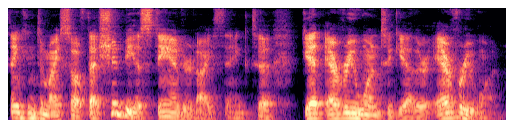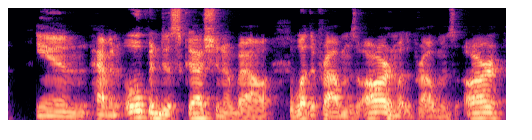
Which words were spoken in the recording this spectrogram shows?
thinking to myself that should be a standard i think to get everyone together everyone and have an open discussion about what the problems are and what the problems are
